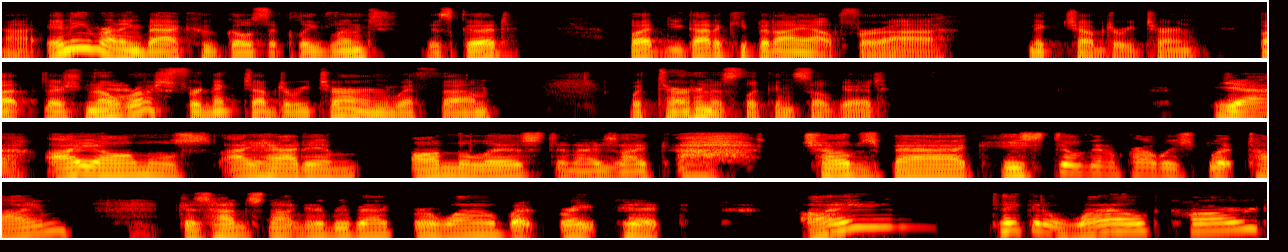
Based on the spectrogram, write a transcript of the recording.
Uh, any running back who goes to Cleveland is good, but you got to keep an eye out for uh, Nick Chubb to return. But there's no Yeah. rush for Nick Chubb to return with um, with Ernest looking so good. Yeah, I almost I had him on the list, and I was like, ah, Chubb's back. He's still going to probably split time because Hunt's not going to be back for a while. But great pick. I'm taking a wild card.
